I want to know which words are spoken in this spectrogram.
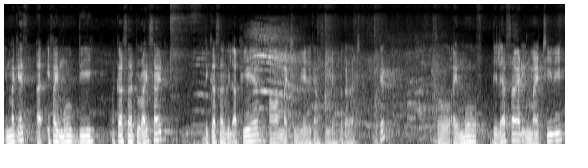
in my case uh, if i move the my cursor to right side. The cursor will appear on my TV as you can see here. Look at that. Okay? So I move the left side in my TV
